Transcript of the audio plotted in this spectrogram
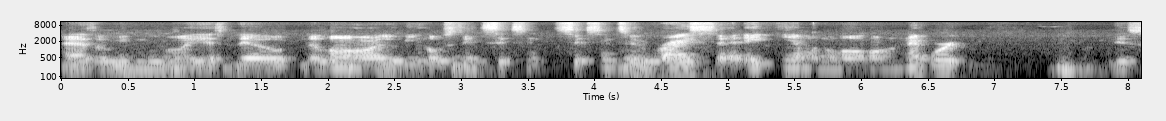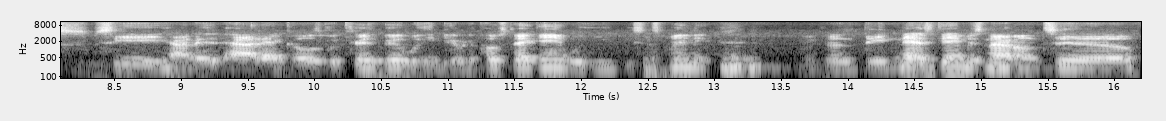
As we move on, yes, the Longhorns will be hosting six and six and two Rice at 8 p.m. on the Longhorn Network just see how that how that goes with Chris Beard. Will he be able to coach that game? Will he be suspended? Because the next game is not until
